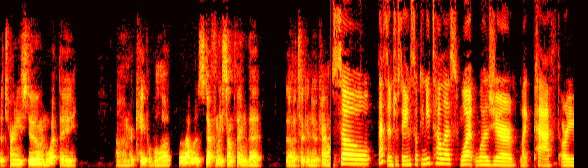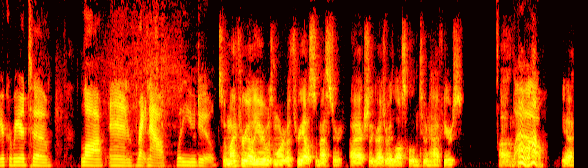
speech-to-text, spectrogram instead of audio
attorneys do and what they um, are capable of. So that was definitely something that uh, took into account. So that's interesting. So can you tell us what was your like path or your career to law and right now what do you do? So my 3L year was more of a 3L semester. I actually graduated law school in two and a half years. Um, wow. Oh, wow. Yeah.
